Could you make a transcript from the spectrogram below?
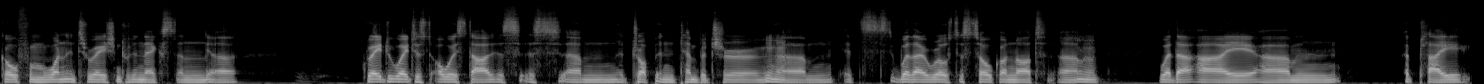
go from one iteration to the next. And Yeah. uh, great way to always start is is um, a drop in temperature. Mhm. Um, it's whether I roast a soak or not. Um, Whether I um, apply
